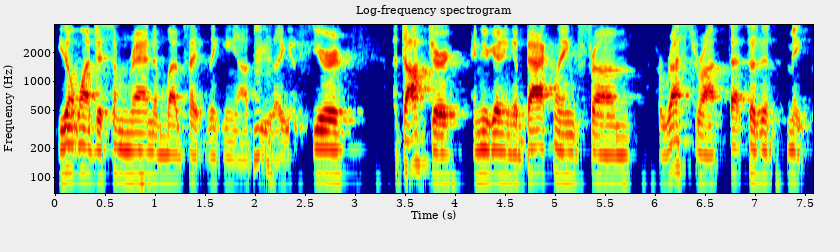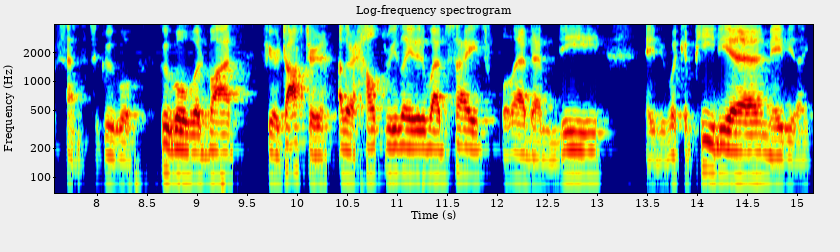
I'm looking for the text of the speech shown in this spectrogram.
You don't want just some random website linking out to mm-hmm. you. Like if you're a doctor and you're getting a backlink from a restaurant, that doesn't make sense to Google. Google would want, if you're a doctor, other health related websites, WebMD, maybe Wikipedia, maybe like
